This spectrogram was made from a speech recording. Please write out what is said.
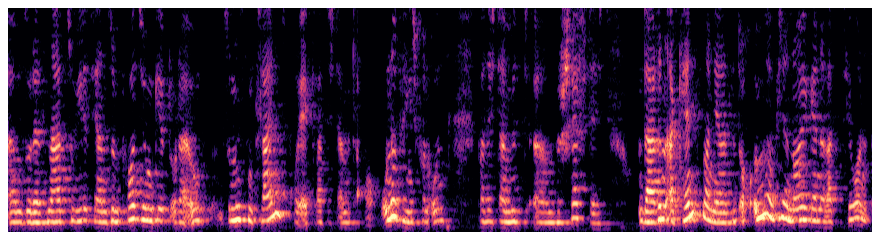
ähm, so dass nahezu jedes Jahr ein Symposium gibt oder zumindest ein kleines Projekt, was sich damit auch unabhängig von uns, was sich damit ähm, beschäftigt. Und darin erkennt man ja, es sind auch immer wieder neue Generationen,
